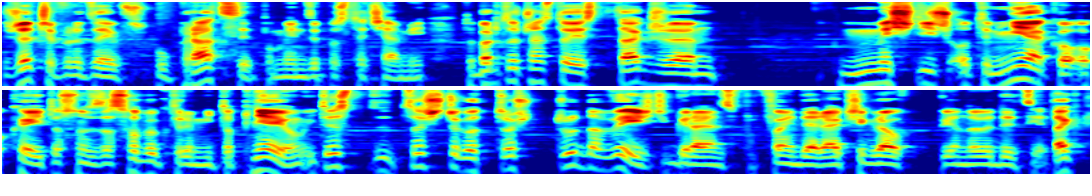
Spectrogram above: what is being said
rzeczy w rodzaju współpracy pomiędzy postaciami, to bardzo często jest tak, że myślisz o tym nie jako, ok, to są zasoby, które mi topnieją i to jest coś, z czego coś trudno wyjść grając w Pathfindera, jak się grał w piątą edycję, tak?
